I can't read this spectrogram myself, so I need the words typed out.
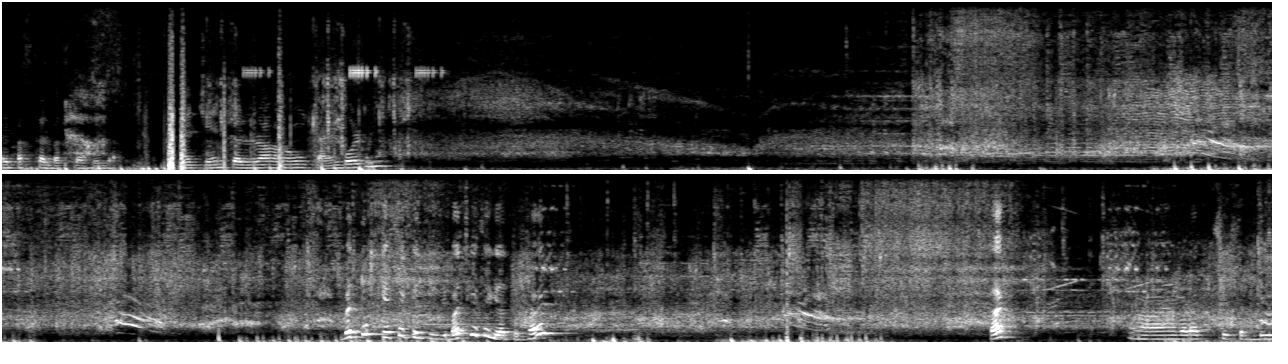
अरे, बस कर बस कर मैं चेंज कर रहा हूँ टाइम बोल्ट में। बच कैसे गया तू, है? हाँ? बड़ा अच्छी सब्ज़ी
